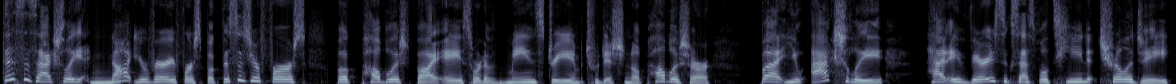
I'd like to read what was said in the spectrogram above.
this is actually not your very first book. This is your first book published by a sort of mainstream traditional publisher, but you actually had a very successful teen trilogy.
